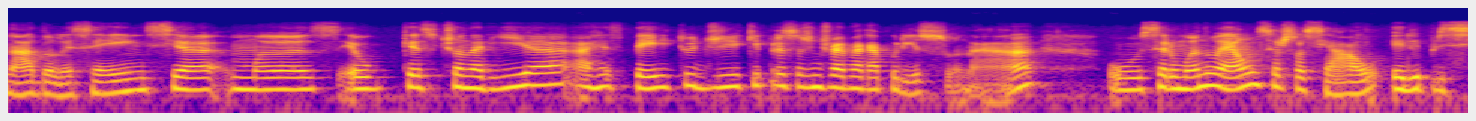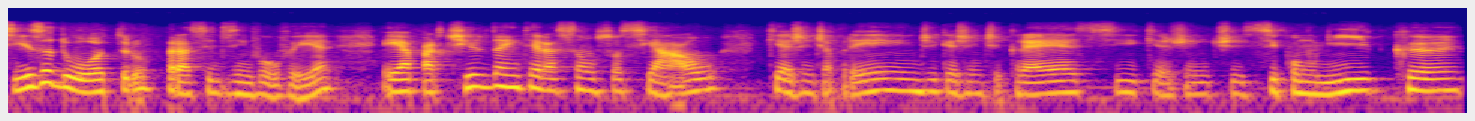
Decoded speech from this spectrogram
na adolescência, mas eu questionaria a respeito de que preço a gente vai pagar por isso, né? O ser humano é um ser social, ele precisa do outro para se desenvolver. É a partir da interação social que a gente aprende, que a gente cresce, que a gente se comunica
